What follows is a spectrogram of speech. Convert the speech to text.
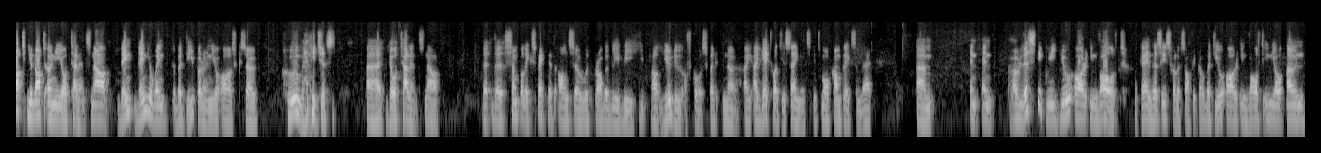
not you're not only your talents. Now then then you went a bit deeper and you ask, so who manages uh, your talents? Now the the simple expected answer would probably be well you do of course, but no, I, I get what you're saying. It's it's more complex than that. Um, and and holistically you are involved okay and this is philosophical but you are involved in your own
